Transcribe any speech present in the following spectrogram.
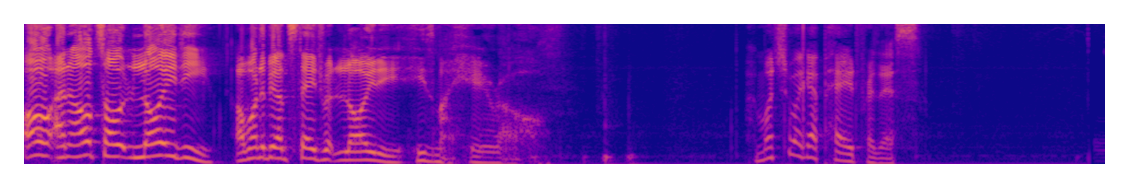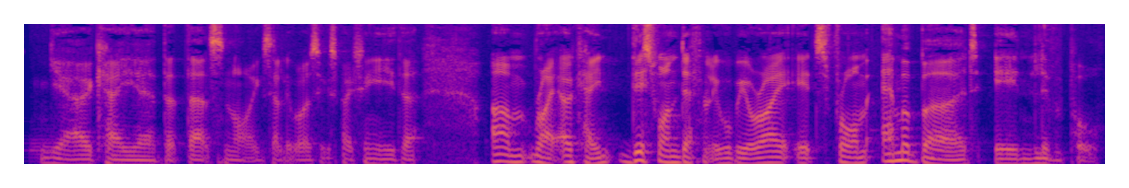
Oh, and also Lloydie. I want to be on stage with Lloydie. He's my hero. How much do I get paid for this? Yeah, okay, yeah, that that's not exactly what I was expecting either. Um, right, okay, this one definitely will be all right. It's from Emma Bird in Liverpool.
